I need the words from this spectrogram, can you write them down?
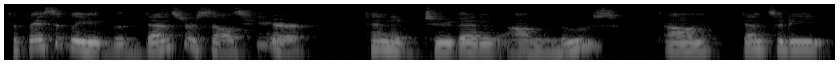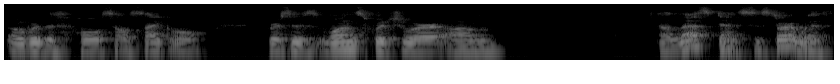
So basically, the denser cells here tended to then um, lose um, density over this whole cell cycle versus ones which were um, uh, less dense to start with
